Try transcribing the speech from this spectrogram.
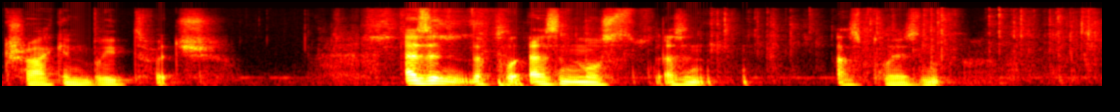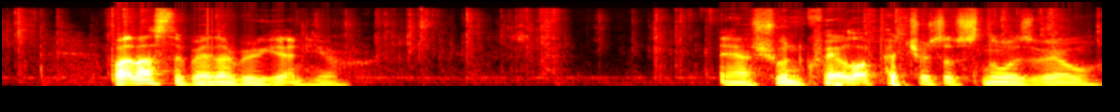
crack and bleed, which isn't the isn't most isn't as pleasant. But that's the weather we're getting here. Yeah, I've shown quite a lot of pictures of snow as well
